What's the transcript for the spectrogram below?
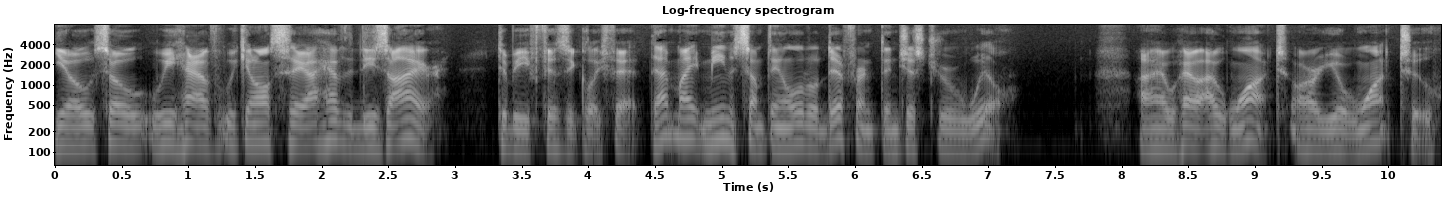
you know, so we have we can also say I have the desire to be physically fit. That might mean something a little different than just your will. I I want or you want to.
